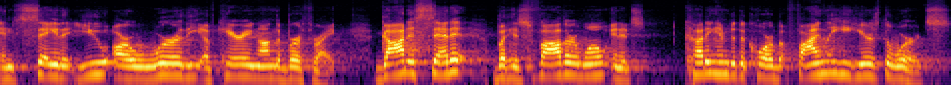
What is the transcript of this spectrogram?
and say that you are worthy of carrying on the birthright. God has said it, but his father won't, and it's cutting him to the core. But finally, he hears the words.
